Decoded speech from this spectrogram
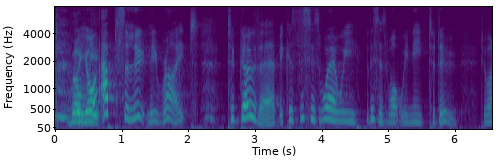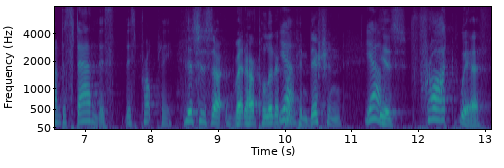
Well, but you're absolutely right to go there because this is where we, this is what we need to do to understand this this properly. This is our, but our political Yeah. condition Yeah. is fraught with,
